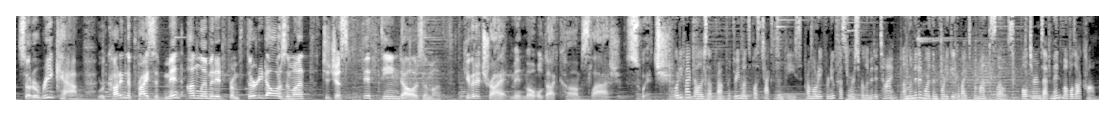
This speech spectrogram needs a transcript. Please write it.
So to recap, we're cutting the price of Mint Unlimited from $30 a month to just $15 a month. Give it a try at mintmobile.com slash switch. $45 upfront for three months plus taxes and fees. Promo rate for new customers for limited time. Unlimited more than 40 gigabytes per month. Slows. Full terms at mintmobile.com.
